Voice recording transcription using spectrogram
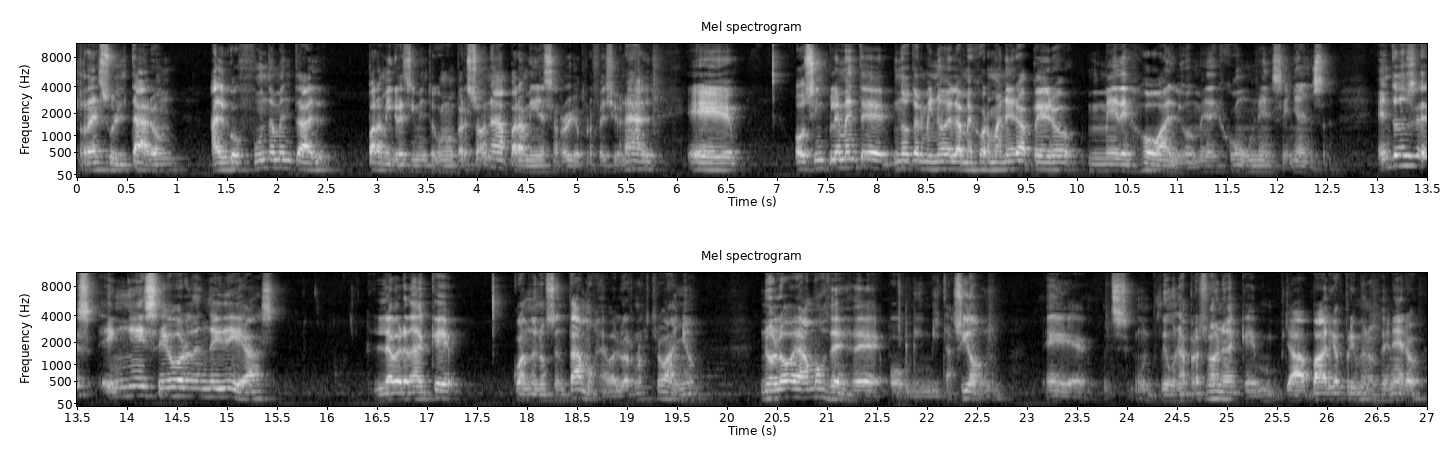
resultaron algo fundamental para mi crecimiento como persona, para mi desarrollo profesional, eh, o simplemente no terminó de la mejor manera, pero me dejó algo, me dejó una enseñanza. Entonces, en ese orden de ideas, la verdad que cuando nos sentamos a evaluar nuestro año, no lo veamos desde, o mi invitación, eh, de una persona que ya varios primeros de enero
